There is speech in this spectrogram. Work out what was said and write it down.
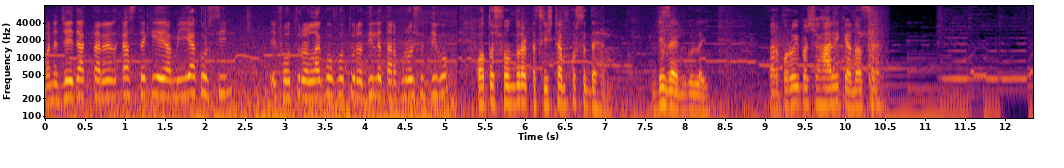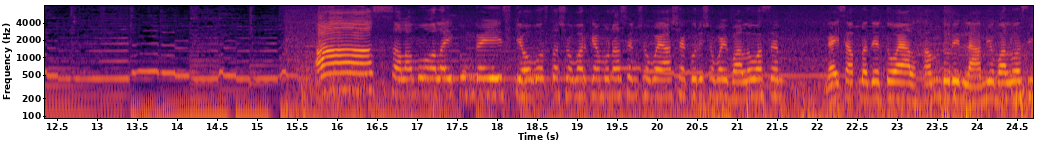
মানে যেই ডাক্তারের কাছ থেকে আমি ইয়া করছি, এই ফতুরা লাগবো, ফতুরা দিলে তারপর ওষুধ দিব। কত সুন্দর একটা সিস্টেম করছে দেখেন, ডিজাইনগুলাই। তারপর ওই পাশে হারিকেন আছে। আসসালামু আলাইকুম গাইস কি অবস্থা? সবার কেমন আছেন? সবাই আশা করি সবাই ভালো আছেন। গাইস আপনাদের দোয়া, আলহামদুলিল্লাহ, আমিও ভালো আছি।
